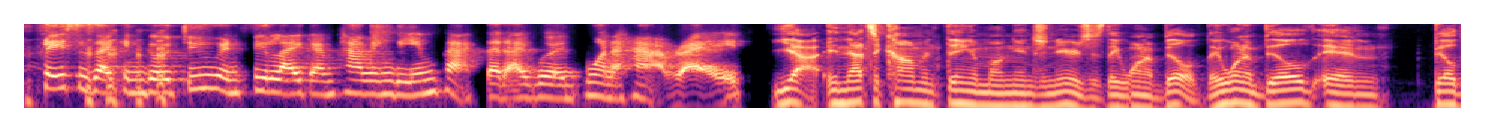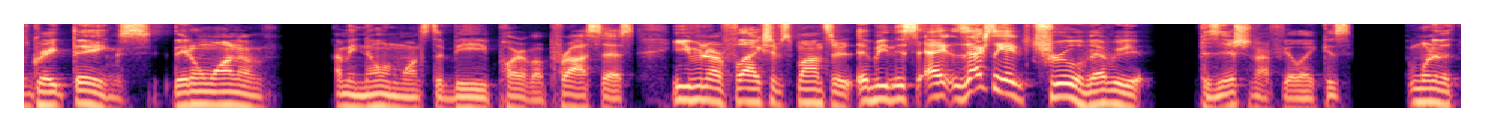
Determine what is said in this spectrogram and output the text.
places I can go to and feel like I'm having the impact that I would want to have, right? Yeah, and that's a common thing among engineers is they want to build. They want to build and build great things. They don't want to I mean, no one wants to be part of a process. Even our flagship sponsor. I mean, this is actually true of every position. I feel like because one of the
